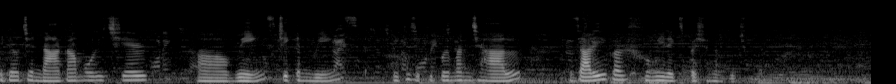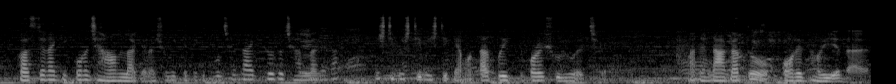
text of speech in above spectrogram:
এটা হচ্ছে নাগা মরিচের উইংস, চিকেন উইংস। এটা যে কি পরিমাণ ঝাল, জারিফ আর সুমির এক্সপ্রেশনে বুঝবেন। ফার্স্ট নাকি কোনো ঝাল লাগে না। সুমি খেতে, খেতে বলছে, "না একটুও তো ঝাল লাগে না। মিষ্টি, মিষ্টি, মিষ্টি কেমন?" তারপর একটু পরে শুরু হয়েছে। মানে নাগা তো পরে ধরিয়ে দেয়।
